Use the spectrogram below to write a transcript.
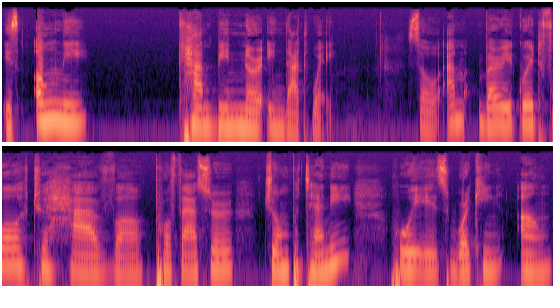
is only can be nurtured in that way. So I'm very grateful to have uh, Professor John Patani, who is working on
